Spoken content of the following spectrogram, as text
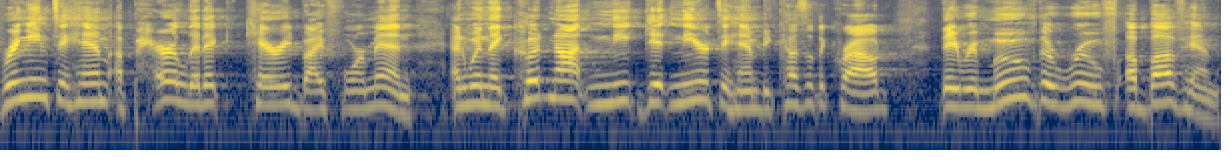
bringing to him a paralytic carried by four men. And when they could not ne- get near to him because of the crowd, they removed the roof above him.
